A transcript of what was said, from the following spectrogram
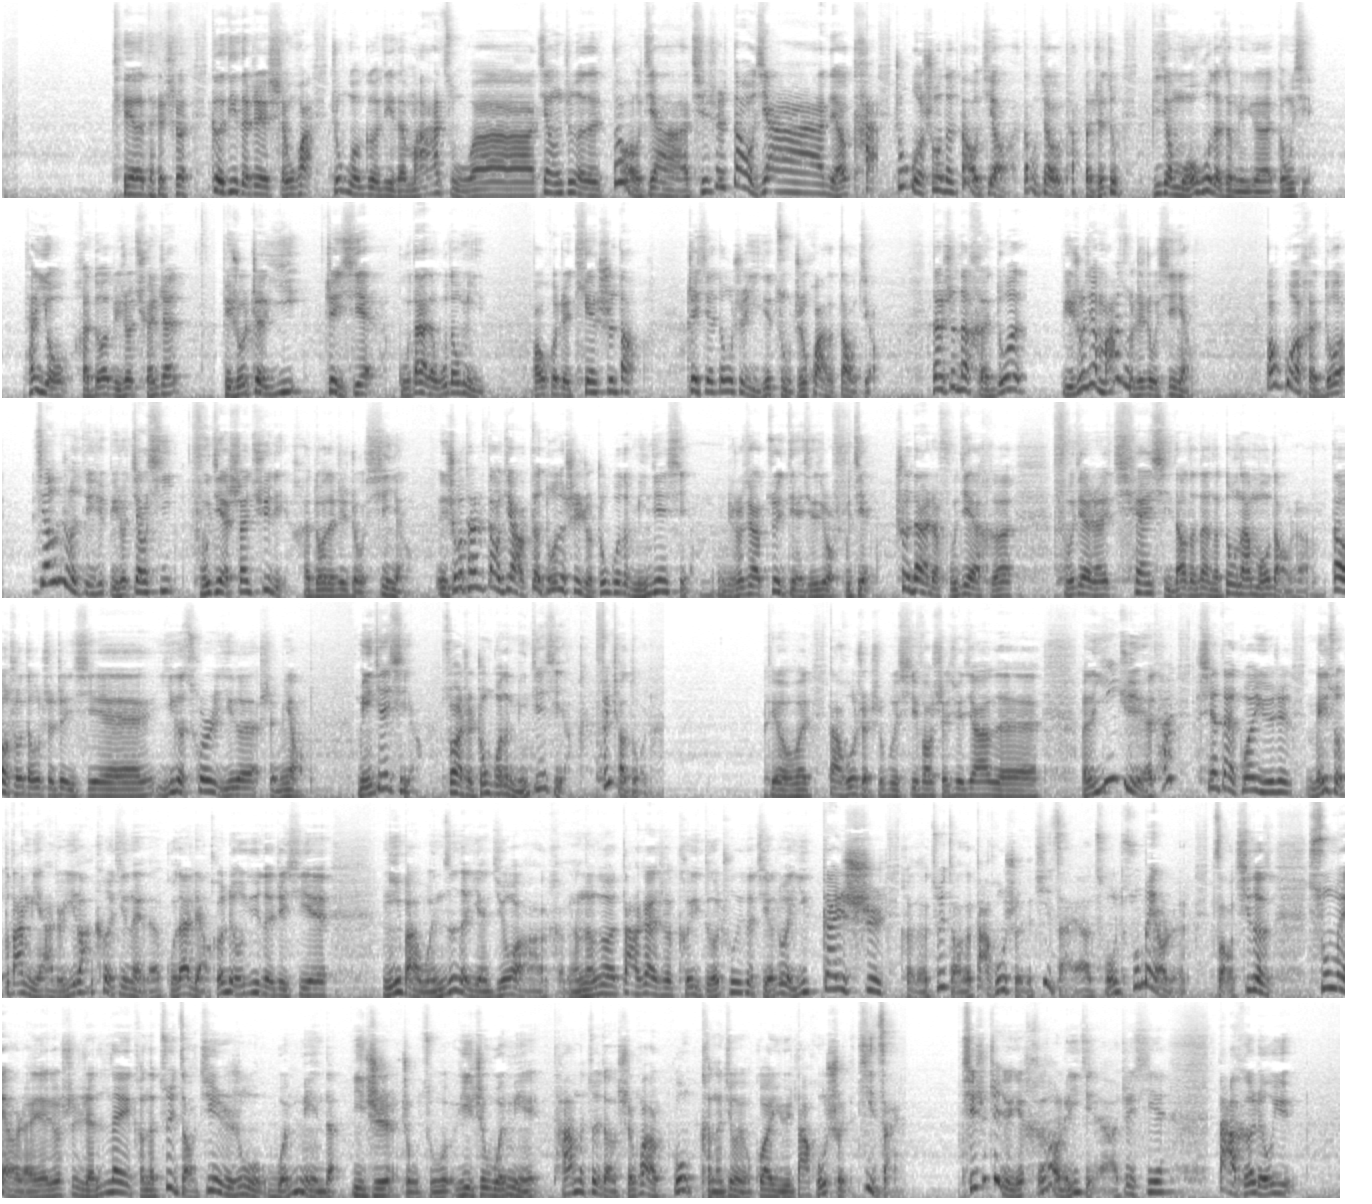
天在说各地的这神话，中国各地的马祖啊、江浙的道家，其实道家你要看中国说的道教啊，道教它本身就比较模糊的这么一个东西，它有很多，比如说全真，比如说正一这些古代的五斗米，包括这天师道，这些都是已经组织化的道教，但是呢，很多比如说像马祖这种信仰，包括很多江浙地区，比如说江西、福建山区里很多的这种信仰。你说它是道教，更多的是一种中国的民间信仰。比如说像最典型的就是福建，顺带着福建和福建人迁徙到的那个东南某岛上，到处都是这些一个村儿一个神庙，民间信仰算是中国的民间信仰，非常多。听我问，大湖水是不是西方神学家的反正依据？他现在关于这美索不达米亚，就伊拉克境内的古代两河流域的这些。泥板文字的研究啊，可能能够大概是可以得出一个结论，应该是可能最早的大湖水的记载啊，从苏美尔人早期的苏美尔人，也就是人类可能最早进入文明的一支种族、一支文明，他们最早的神话中可能就有关于大湖水的记载。其实这个也很好理解啊，这些大河流域。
